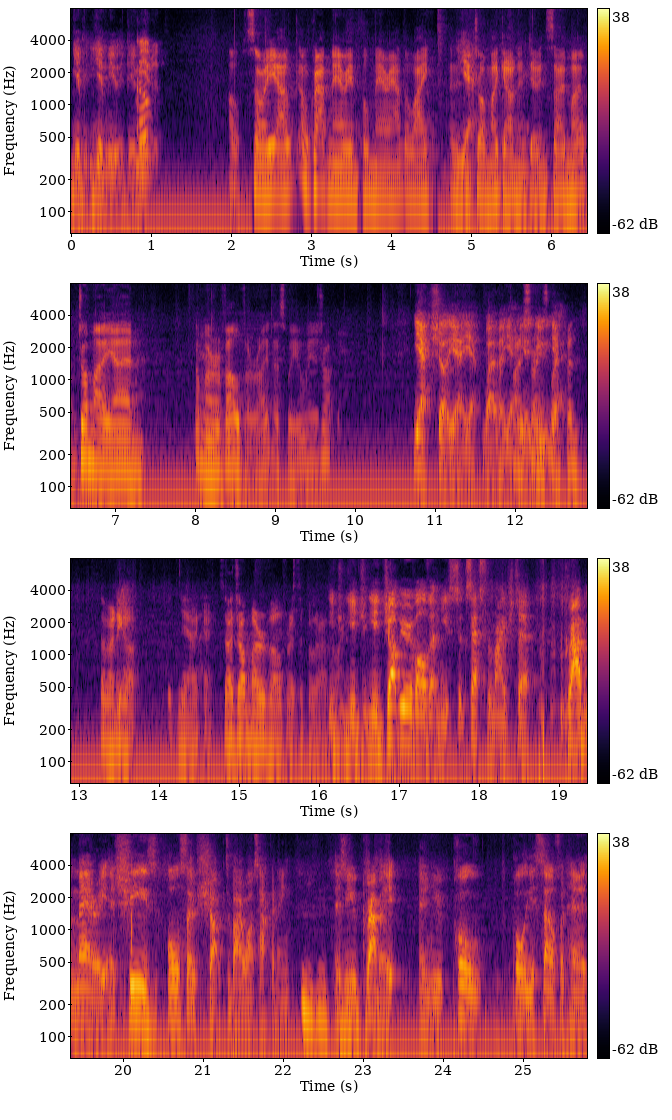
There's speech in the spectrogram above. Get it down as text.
You, you're muted dude. Muted. Oh, sorry. Yeah, I'll, I'll grab Mary and pull Mary out of the way, and Yeah. drop my gun in doing so. My drop my um, drop my revolver. Right, that's what you want me to drop. yeah sure yeah yeah whatever yeah Close you, range you, yeah. weapon. So I've only Yeah. got. Yeah, okay. So I drop my revolver as I pull out. You, you, you drop your revolver and you successfully manage to grab Mary as she's also shocked by what's happening. As you grab it and you pull pull yourself and her,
